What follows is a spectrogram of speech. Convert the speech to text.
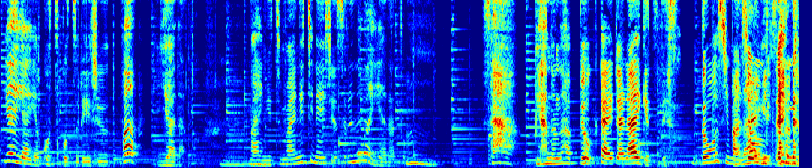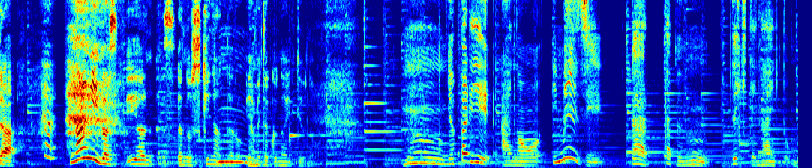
う。いやいやいやコツコツ練習は嫌だと。うん。毎日毎日練習するのは嫌だと、うん。さあピアノの発表会が来月です。どうしあましょうみたなないんだ。何がいやあの好きなんだろう。うん。やめたくないっていうのは。うん。やっぱりあのイメージが多分できてないと思う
